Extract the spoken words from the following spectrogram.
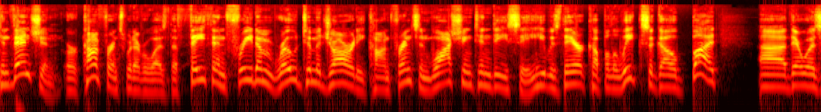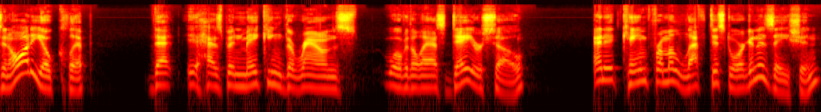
convention or conference, whatever it was, the Faith and Freedom Road to Majority conference in Washington, D.C. He was there a couple of weeks ago, but uh, there was an audio clip that has been making the rounds over the last day or so and it came from a leftist organization.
